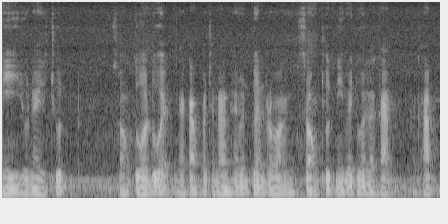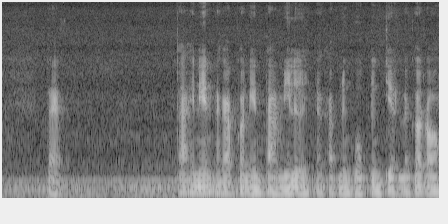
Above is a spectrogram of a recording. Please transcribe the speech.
มีอยู่ในชุด 2 ตัวด้วยนะครับ เพราะฉะนั้นให้เพื่อนๆระวัง 2 ชุดนี้ไว้ด้วยแล้วกันนะครับ แต่ถ้าให้เน้นนะครับก็เน้นตามนี้เลยนะครับ 16 17 แล้วก็รอง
